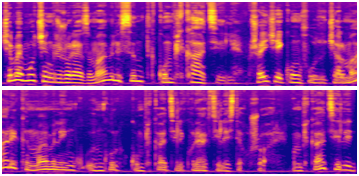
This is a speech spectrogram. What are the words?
Cel mai mult ce îngrijorează mamele sunt complicațiile. Și aici e confuzul cel mare când mamele încurcă complicațiile cu reacțiile astea ușoare. Complicațiile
